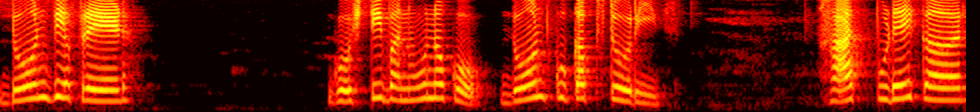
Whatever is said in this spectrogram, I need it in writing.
डोंट बी अफ्रेड गोष्टी बनवू नको. डोंट कुकअप स्टोरीज हात पुढे कर.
